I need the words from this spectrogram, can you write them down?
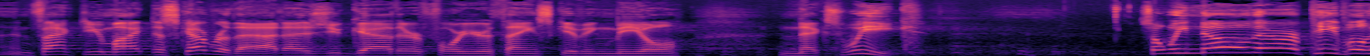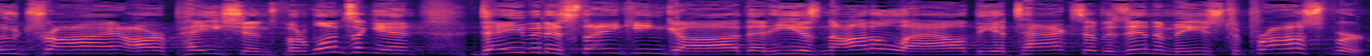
In fact, you might discover that as you gather for your Thanksgiving meal next week. So we know there are people who try our patience, but once again, David is thanking God that he has not allowed the attacks of his enemies to prosper.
